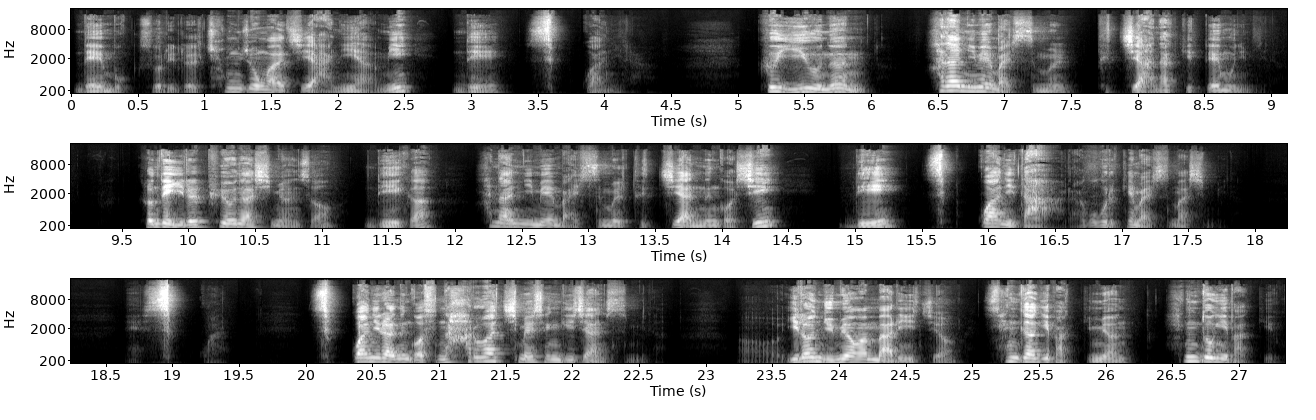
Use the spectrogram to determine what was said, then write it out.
내 목소리를 청종하지 아니함이 내 습관이라. 그 이유는 하나님의 말씀을 듣지 않았기 때문입니다. 그런데 이를 표현하시면서 네가 하나님의 말씀을 듣지 않는 것이 네 습관이다라고 그렇게 말씀하십니다. 네, 습관. 습관이라는 것은 하루아침에 생기지 않습니다. 어, 이런 유명한 말이 있죠. 생각이 바뀌면 행동이 바뀌고,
